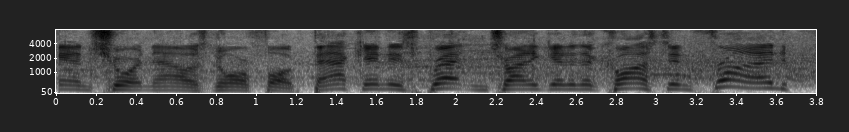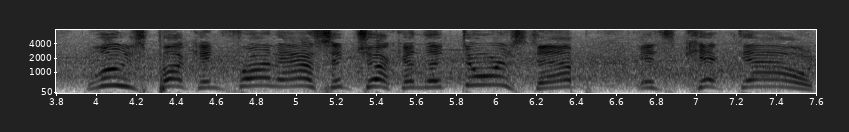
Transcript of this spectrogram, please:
And short now is Norfolk. Back in is Breton trying to get it across in front. Loose puck in front. Chuck on the doorstep. It's kicked out.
